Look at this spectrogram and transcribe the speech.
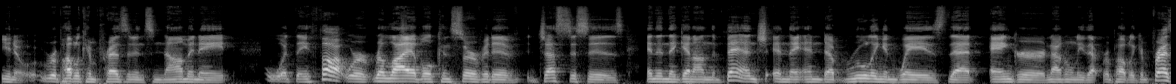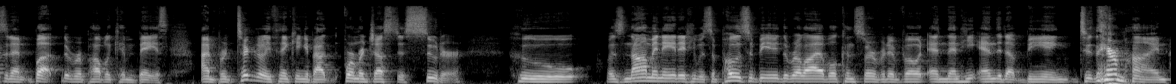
you know, Republican presidents nominate what they thought were reliable conservative justices and then they get on the bench and they end up ruling in ways that anger not only that republican president but the republican base i'm particularly thinking about former justice souter who was nominated. He was supposed to be the reliable conservative vote, and then he ended up being, to their mind,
